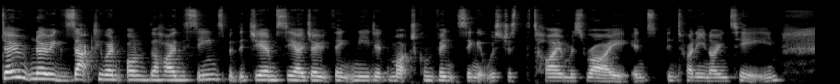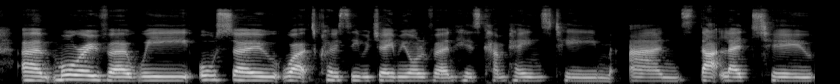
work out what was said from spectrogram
don't know exactly went on behind the scenes, but the GMC I don't think needed much convincing. It was just the time was right in in 2019. Um, moreover, we also worked closely with Jamie Oliver and his campaigns team, and that led to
